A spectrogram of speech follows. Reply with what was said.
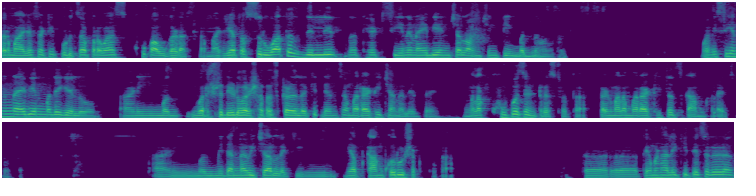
तर माझ्यासाठी पुढचा प्रवास खूप अवघड असता. माझी आता सुरुवातच दिल्लीतनं थेट सीएनएन आयबीएनच्या लॉन्चिंग टीम मधनं होत. होती मग मी सीएनएन आयबीएनमध्ये गेलो आणि मग वर्ष दीड वर्षातच कळलं की त्यांचं मराठी चॅनल येत आहे मला खूपच इंटरेस्ट होता कारण मला मराठीतच काम करायचं होतं. आणि मग मी त्यांना विचारलं की मी यात काम करू शकतो का? तर ते म्हणाले की ते सगळं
